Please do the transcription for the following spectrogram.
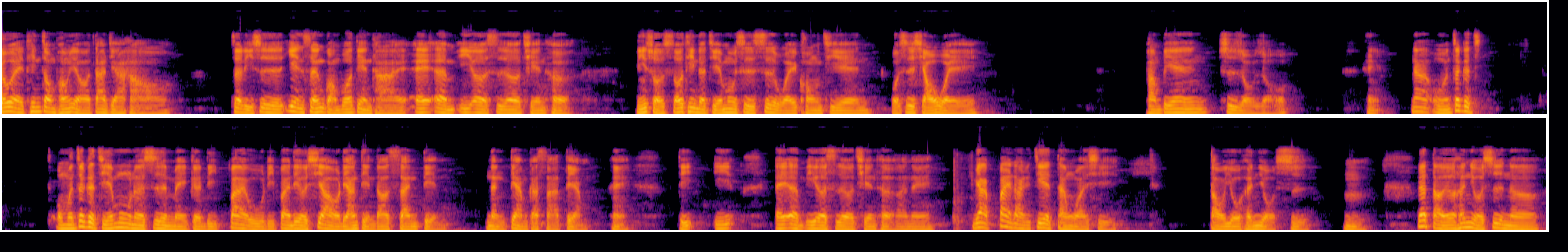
各位听众朋友，大家好，这里是燕声广播电台 AM 一二四二千赫，您所收听的节目是四维空间，我是小伟，旁边是柔柔，嘿，那我们这个我们这个节目呢，是每个礼拜五、礼拜六下午两点到三点，两点到三点，嘿，第一。AM 一二四二千赫安尼，呀，拜六这个单元是导游很有事，嗯，那导游很有事呢，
